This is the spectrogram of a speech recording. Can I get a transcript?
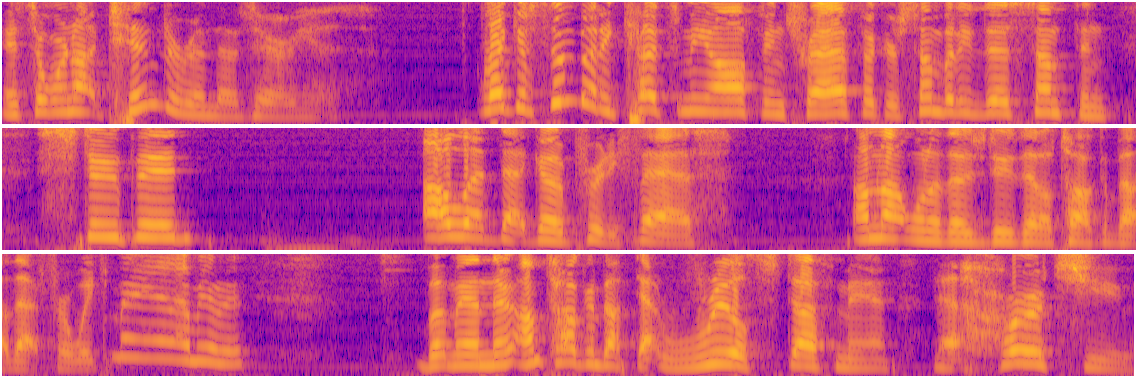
And so we're not tender in those areas. Like if somebody cuts me off in traffic or somebody does something stupid, I'll let that go pretty fast. I'm not one of those dudes that'll talk about that for a week. Man, I mean, but man, I'm talking about that real stuff, man, that hurts you,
